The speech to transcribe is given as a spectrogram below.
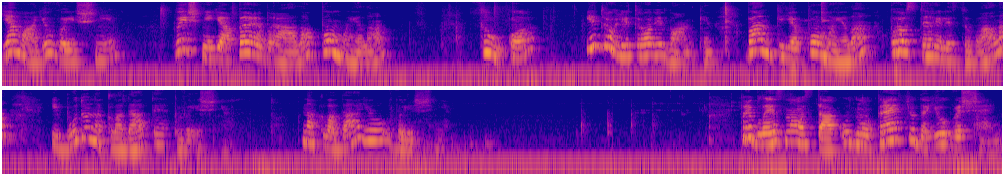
я маю вишні. Вишні я перебрала, помила, цукор і 3-літрові банки. Банки я помила, простерилізувала і буду накладати вишню. Накладаю вишні. Приблизно ось так, одну третю даю вишень.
